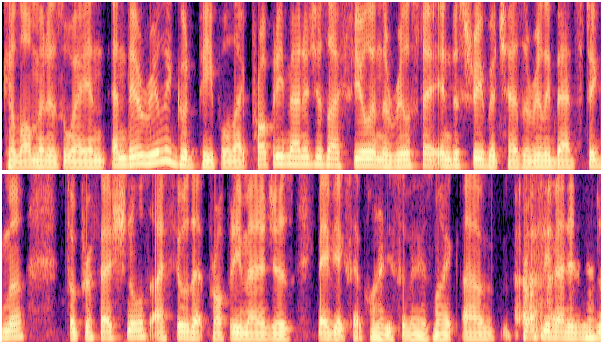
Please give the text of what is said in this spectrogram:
kilometers away and and they're really good people. Like property managers i feel in the real estate industry which has a really bad stigma for professionals i feel that property managers maybe except quantity surveyors mike um, property managers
